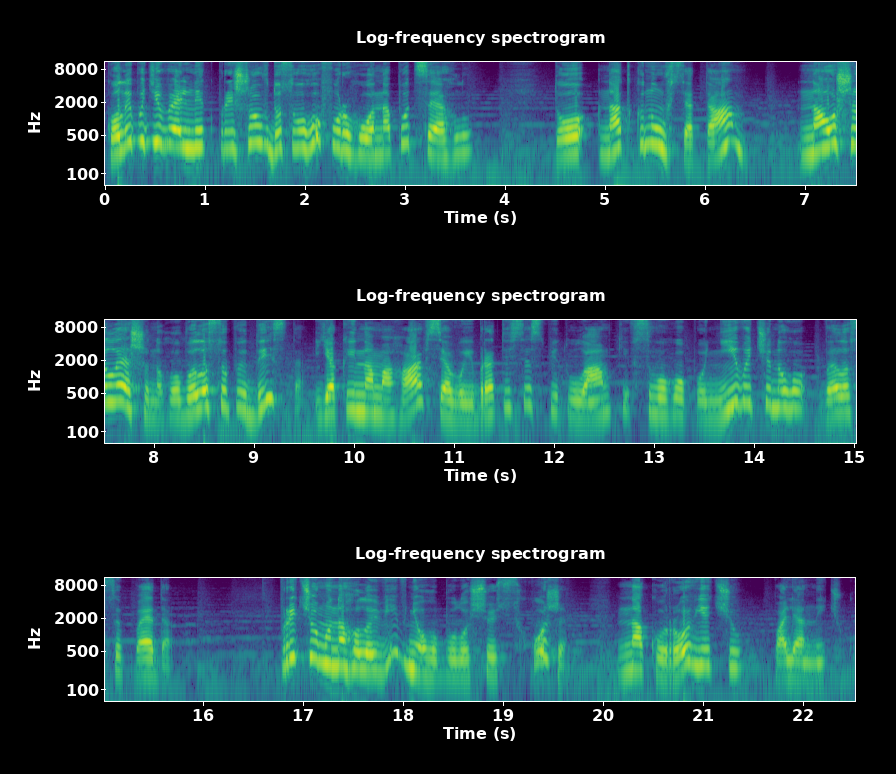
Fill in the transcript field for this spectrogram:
Коли будівельник прийшов до свого фургона по цеглу, то наткнувся там на ошелешеного велосипедиста, який намагався вибратися з-під уламків свого понівеченого велосипеда. Причому на голові в нього було щось схоже на коров'ячу паляничку.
